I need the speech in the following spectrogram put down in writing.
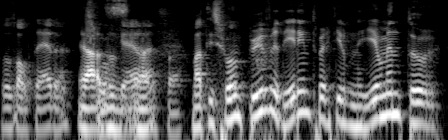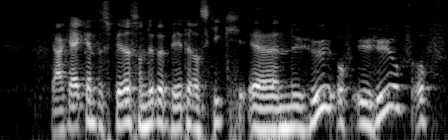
zoals altijd, hè. Dat ja dat is, geil, ja, dat is. Maar het is gewoon puur verdedigend. Werd hij op een gegeven moment door... Ja, jij kent de spelers van Nuppe beter als ik. eh Nuhu of Uhu of, of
